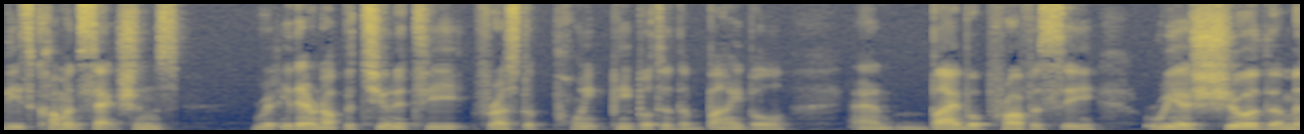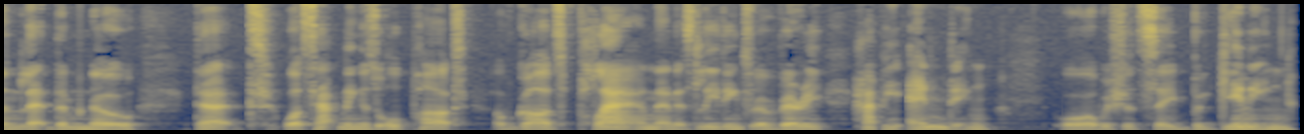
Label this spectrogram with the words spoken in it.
these comment sections, really, they're an opportunity for us to point people to the Bible and Bible prophecy, reassure them and let them know that what's happening is all part of God's plan and it's leading to a very happy ending, or we should say, beginning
